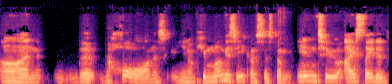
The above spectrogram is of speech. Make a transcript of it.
on the the whole on this you know humongous ecosystem into isolated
